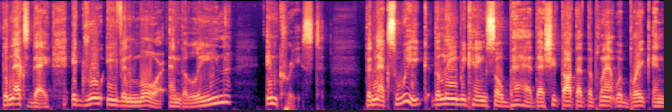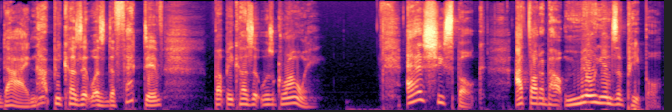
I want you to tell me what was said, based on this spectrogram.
The next day, it grew even more, and the lean increased. The next week, the lean became so bad that she thought that the plant would break and die, not because it was defective, but because it was growing. As she spoke, I thought about millions of people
